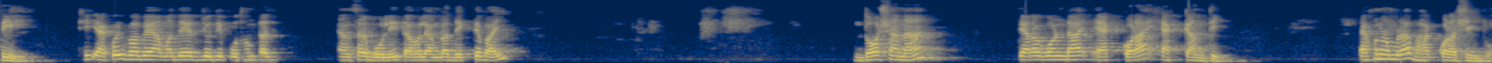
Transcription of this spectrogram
তিল। ঠিক একইভাবে আমাদের যদি প্রথমটা অ্যান্সার বলি, তাহলে আমরা দেখতে পাই, দশ আনা, তেরো গন্ডা, এক করা এক কান্তি। এখন আমরা ভাগ করা শিখব।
